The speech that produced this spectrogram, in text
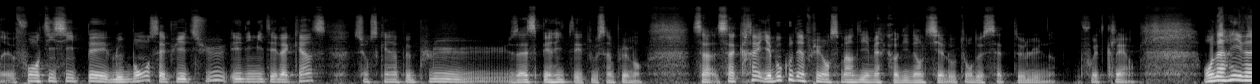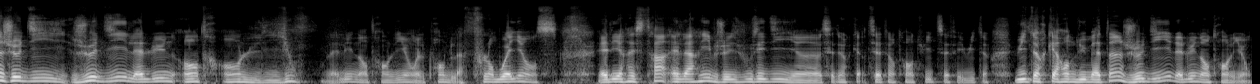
Il faut anticiper le bon, s'appuyer dessus et limiter la casse sur ce qui est un peu plus aspérité, tout simplement. Ça, ça crée, il y a beaucoup d'influence mardi et mercredi dans le ciel autour de cette lune. Il faut être clair. On arrive à jeudi. Jeudi, la lune entre en lion. La lune entre en lion, elle prend de la flamboyance. Elle y restera, elle arrive, je vous ai dit, 7h, hein, 7h38, ça fait 8h. 8h40 du matin, jeudi, la lune entre en lion.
